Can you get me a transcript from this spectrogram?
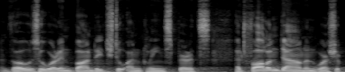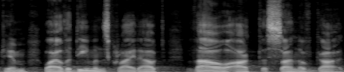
and those who were in bondage to unclean spirits had fallen down and worshipped him, while the demons cried out, Thou art the Son of God.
